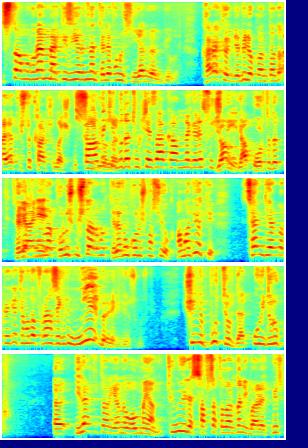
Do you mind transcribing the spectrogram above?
İstanbul'un en merkezi yerinden telefonun sinyal verdi diyorlar. Karaköy'de bir lokantada ayaküstü karşılaşmışsın Kaldı diyorlar. ki bu da Türk Ceza Kanunu'na göre suç Ya, değil. ya ortada telefonlar Yani- konuşmuşlar mı? Telefon konuşması yok. Ama diyor ki sen Diyarbakır'a giderken o da Fransa'ya gidiyorsun. Niye böyle gidiyorsunuz? diyor. Şimdi bu türden uyduruk, e, iler tutar yanı olmayan, tümüyle safsatalardan ibaret bir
